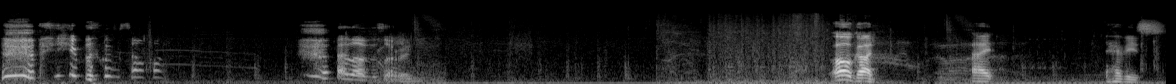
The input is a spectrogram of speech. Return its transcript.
he blew himself up. I love this already. Oh god. I... Heavies.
